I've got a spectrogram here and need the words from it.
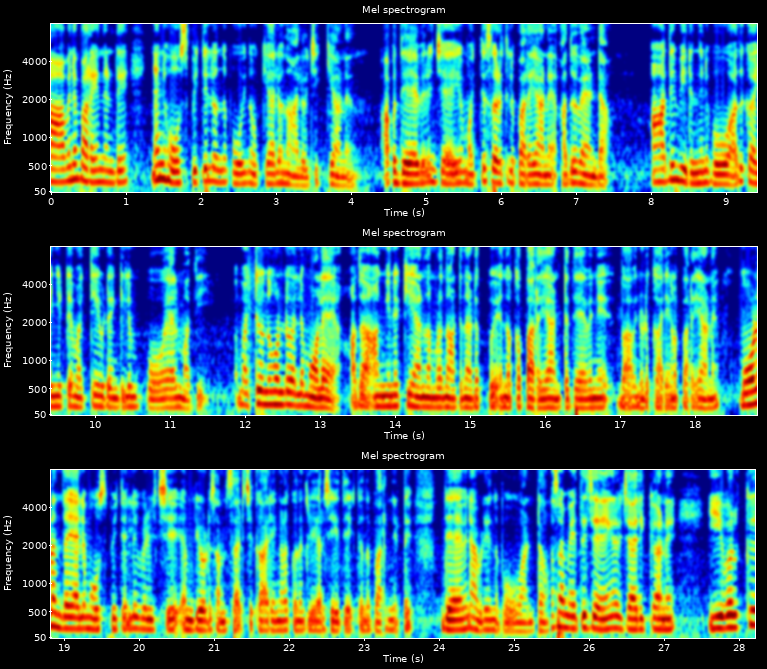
ഭാവന പറയുന്നുണ്ട് ഞാൻ ഹോസ്പിറ്റലിൽ ഒന്ന് പോയി നോക്കിയാലോ എന്ന് ആലോചിക്കുകയാണ്. അപ്പോൾ ദേവനും ജയയും ഒറ്റ സ്വരത്തിൽ പറയാണ് അത് വേണ്ട. ആദ്യം വിരുന്നിന് പോവുക അത് കഴിഞ്ഞിട്ട് മറ്റെവിടെയെങ്കിലും പോയാൽ മതി. മറ്റൊന്നുകൊണ്ട് വല്ല മോളെ അത് അങ്ങനെയൊക്കെയാണ് നമ്മുടെ നാട്ടു നടപ്പ് എന്നൊക്കെ പറയാനിട്ട് ദേവന് ഭാവനോട് കാര്യങ്ങൾ പറയാണ്. മോൾ എന്തായാലും ഹോസ്പിറ്റലിൽ വിളിച്ച് എം ഡിയോട് സംസാരിച്ച് കാര്യങ്ങളൊക്കെ ഒന്ന് ക്ലിയർ ചെയ്തേക്കെന്ന് പറഞ്ഞിട്ട് ദേവൻ അവിടെ നിന്ന് പോവാണ് കേട്ടോ ആ സമയത്ത് ജയങ്ങനെ വിചാരിക്കുകയാണ് ഇവൾക്ക്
